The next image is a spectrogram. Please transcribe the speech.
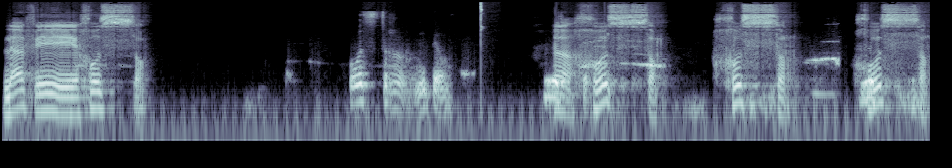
La fi khusr. Khusr gitu. Nah, khusr. Khusr. Khusr.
